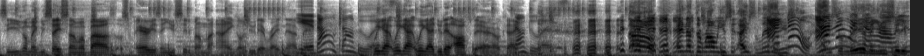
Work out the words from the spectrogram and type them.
See, you're gonna make me say something about some areas in U City, but I'm not. I ain't gonna do that right now. Yeah, man. don't don't do it. We got we got we got to do that off the air, okay? Don't do it. no, ain't nothing wrong with U City. I used to live in I U know, I I used to know ain't live in U City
